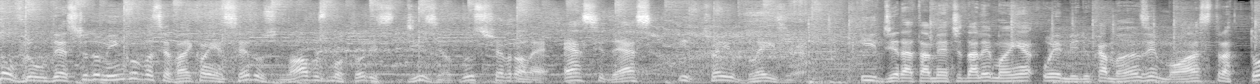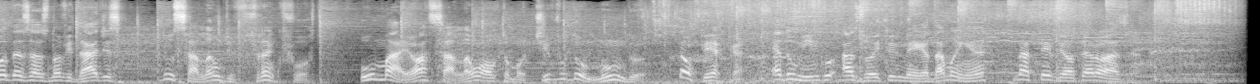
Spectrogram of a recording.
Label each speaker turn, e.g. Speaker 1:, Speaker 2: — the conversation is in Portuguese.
Speaker 1: No Vroom deste domingo você vai conhecer os novos motores diesel dos Chevrolet S10 e Trailblazer. E diretamente da Alemanha, o Emílio Camanzi mostra todas as novidades do Salão de Frankfurt, o maior salão automotivo do mundo. Não perca, é domingo às 8h30 da manhã na TV Alterosa.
